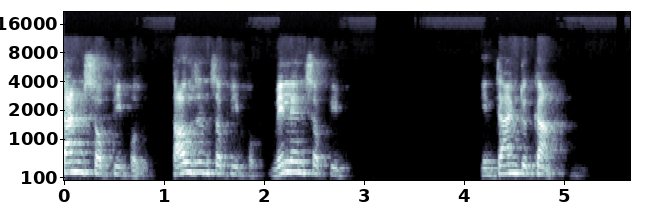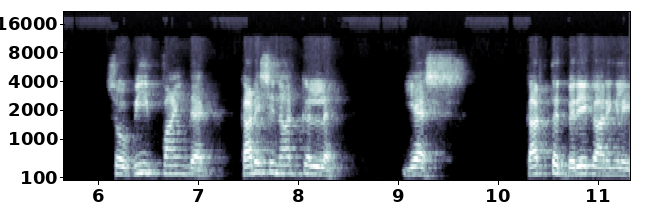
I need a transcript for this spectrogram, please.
tons of people thousands of people millions of people in time to come so we find that கடைசி நாட்கள்ல எஸ் கர்த்தர் பெரிய காரியங்களை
